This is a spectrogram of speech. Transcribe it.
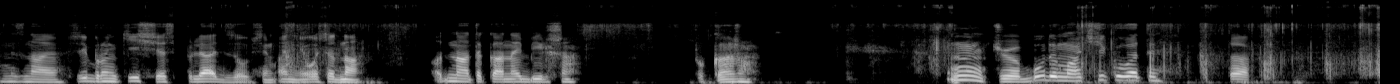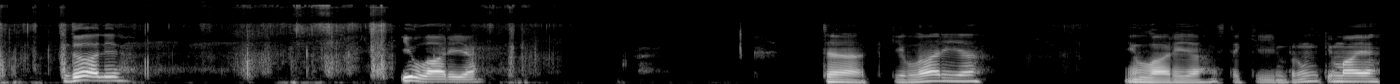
Не знаю. Всі бруньки ще сплять зовсім. А ні, ось одна. Одна така найбільша. Покажу. Ну нічого, будемо очікувати. Так. Далі. Іларія. Так, Іларія. Іларія. Ось такі бруньки має.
